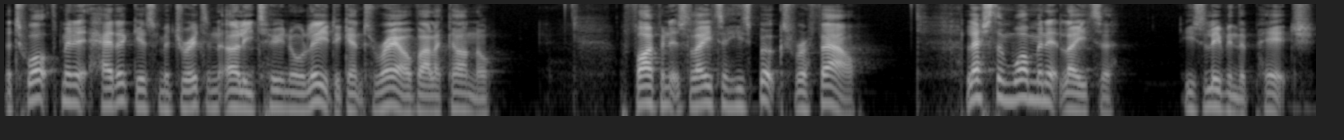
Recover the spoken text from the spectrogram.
a 12th minute header gives Madrid an early 2 0 lead against Real Vallecano. Five minutes later, he's booked for a foul. Less than one minute later, he's leaving the pitch,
